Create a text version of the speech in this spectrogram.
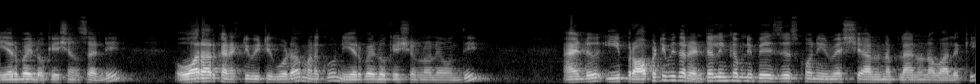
నియర్ బై లొకేషన్స్ అండి. ఓఆర్ఆర్ కనెక్టివిటీ కూడా మనకు నియర్ బై లొకేషన్లోనే ఉంది. అండ్ ఈ ప్రాపర్టీ మీద రెంటల్ ఇన్కమ్ని బేస్ చేసుకొని ఇన్వెస్ట్ చేయాలన్న ప్లాన్ ఉన్న వాళ్ళకి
